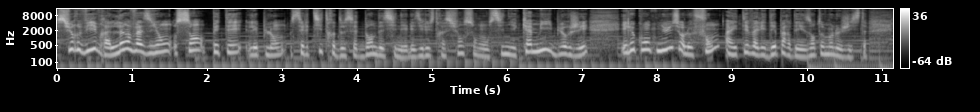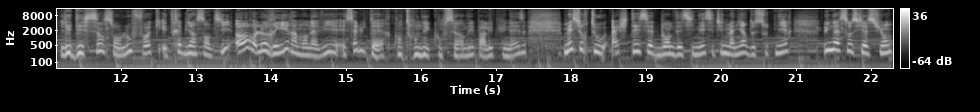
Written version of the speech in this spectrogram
Survivre à l'invasion sans péter les plombs. C'est le titre de cette bande dessinée. Les illustrations sont signées Camille Burger et le contenu sur le fond a été validé par des entomologistes. Les dessins sont loufoques et très bien sentis. Or, le rire, à mon avis, est salutaire quand on est concerné par les punaises. Mais surtout, acheter cette bande dessinée, c'est une manière de soutenir une association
